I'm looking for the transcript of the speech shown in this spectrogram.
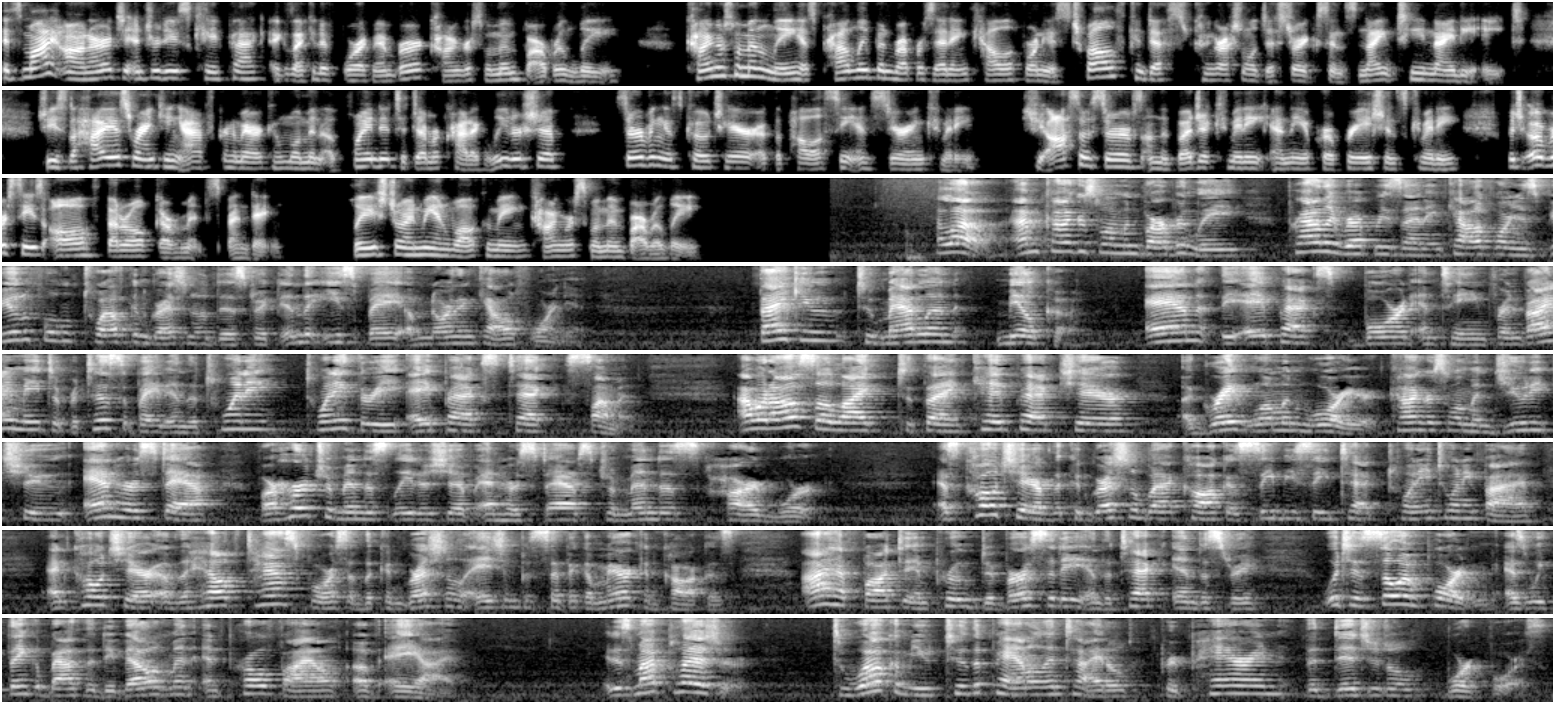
It's my honor to introduce CAPAC Executive Board member, Congresswoman Barbara Lee. Congresswoman Lee has proudly been representing California's 12th congressional district since 1998. She's the highest ranking African American woman appointed to Democratic leadership serving as co chair of the Policy and Steering Committee. She also serves on the Budget Committee and the Appropriations Committee, which oversees all federal government spending. Please join me in welcoming Congresswoman Barbara Lee. Hello, I'm Congresswoman Barbara Lee, proudly representing California's beautiful 12th Congressional District in the East Bay of Northern California. Thank you to Madalene Mielke and the APAICS board and team for inviting me to participate in the 2023 APAICS Tech Summit. I would also like to thank CAPAC Chair, a great woman warrior, Congresswoman Judy Chu, and her staff for her tremendous leadership and her staff's tremendous hard work. As co chair of the Congressional Black Caucus CBC Tech 2025 and co chair of the Health Task Force of the Congressional Asian Pacific American Caucus, I have fought to improve diversity in the tech industry, which is so important as we think about the development and profile of AI. It is my pleasure to welcome you to the panel entitled Preparing the Digital Workforce.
